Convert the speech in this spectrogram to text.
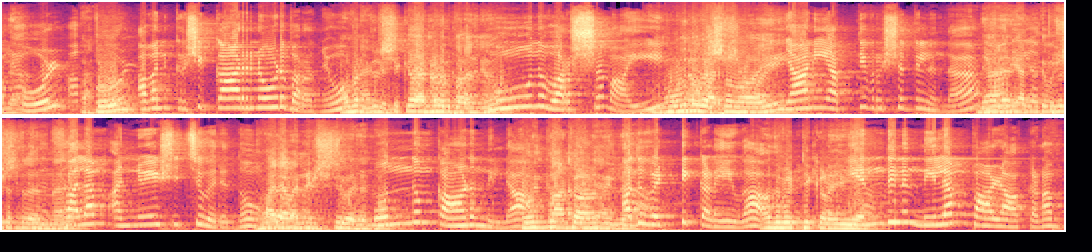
അപ്പോൾ അപ്പോൾ അവൻ കൃഷിക്കാരനോട് പറഞ്ഞു അവൻ കൃഷിക്കാരനോട് പറഞ്ഞു മൂന്ന് വർഷമായി മൂന്ന് വർഷമായി ഞാൻ ഈ അത്തിവൃക്ഷത്തിൽ നിന്ന് നിന്ന് ഫലം അന്വേഷിച്ചു വരുന്നു. ഫലം അന്വേഷിച്ചു വരുന്നു ഒന്നും കാണുന്നില്ല. ഒന്നും കാണുന്നില്ല. അത് വെട്ടിക്കളയുക. അത് വെട്ടിക്കളയുക. എന്തിന് നിലം പാഴാക്കണം?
